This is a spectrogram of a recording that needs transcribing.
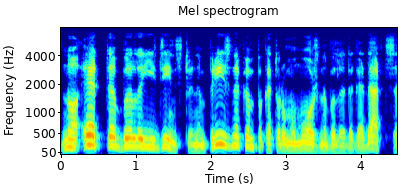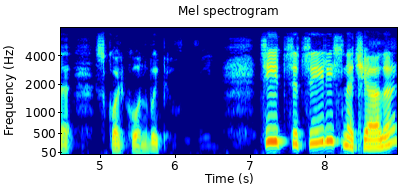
но это было единственным признаком, по которому можно было догадаться, сколько он выпил. Тит Цицилий сначала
